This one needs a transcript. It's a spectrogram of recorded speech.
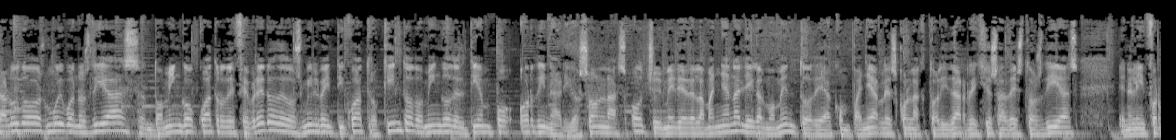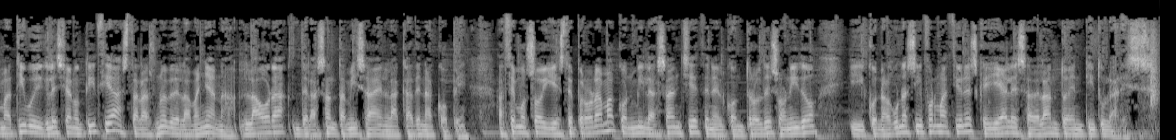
Saludos, muy buenos días. Domingo 4 de febrero de 2024, quinto domingo del tiempo ordinario. Son las ocho y media de la mañana. Llega el momento de acompañarles con la actualidad religiosa de estos días en el informativo Iglesia Noticia hasta las nueve de la mañana, la hora de la Santa Misa en la cadena Cope. Hacemos hoy este programa con Mila Sánchez en el control de sonido y con algunas informaciones que ya les adelanto en titulares.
